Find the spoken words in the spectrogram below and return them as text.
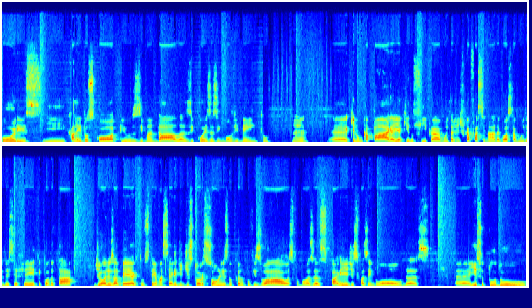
cores e caleidoscópios e mandalas e coisas em movimento, né? É, que nunca para e aquilo fica, muita gente fica fascinada, gosta muito desse efeito, e quando está de olhos abertos tem uma série de distorções no campo visual, as famosas paredes fazendo ondas. É, isso tudo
